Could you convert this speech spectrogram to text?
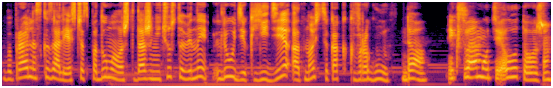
Вы правильно сказали. Я сейчас подумала, что даже не чувство вины люди к еде относятся как к врагу. Да, и к своему телу тоже,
